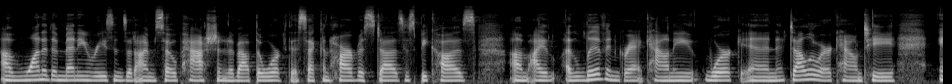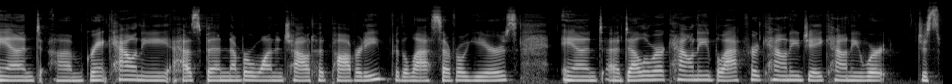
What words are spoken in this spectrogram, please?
Um, one of the many reasons that I'm so passionate about the work that Second Harvest does is because um, I, I live in Grant County, work in Delaware County, and um, Grant County has been number one in childhood poverty for the last several years. And uh, Delaware County, Blackford County, Jay County, we're just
